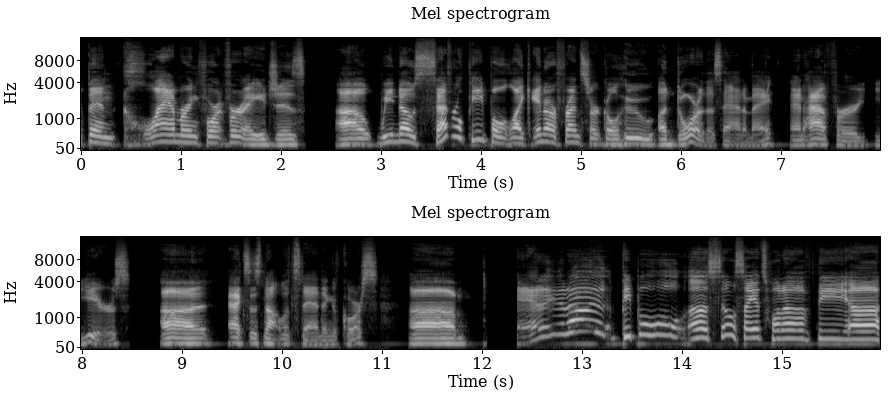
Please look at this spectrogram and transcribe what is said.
have been clamoring for it for ages. Uh, we know several people, like in our friend circle, who adore this anime and have for years. Uh, X's notwithstanding, of course. Um, and you know, people uh, still say it's one of the uh,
